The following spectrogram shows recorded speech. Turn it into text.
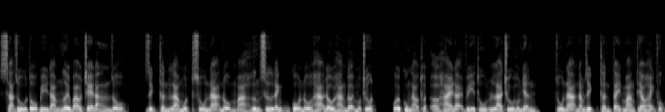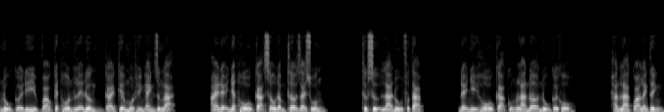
xạ rủ tổ bị đám người bao che đạn rộ dịch thần là một xù nạ nộ mà hương sư đánh cổ nổ hạ đầu hàng đợi một chút, cuối cùng ảo thuật ở hai đại vị thú là chủ hôn nhân. Chú nạ nắm dịch thần tay mang theo hạnh phúc nụ cười đi vào kết hôn lễ đường, cái kia một hình ảnh dừng lại. Ai đệ nhất hồ cả sâu đậm thở dài xuống. Thực sự là đủ phức tạp. Đệ nhị hồ cả cũng là nở nụ cười khổ. Hắn là quá lanh tĩnh,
